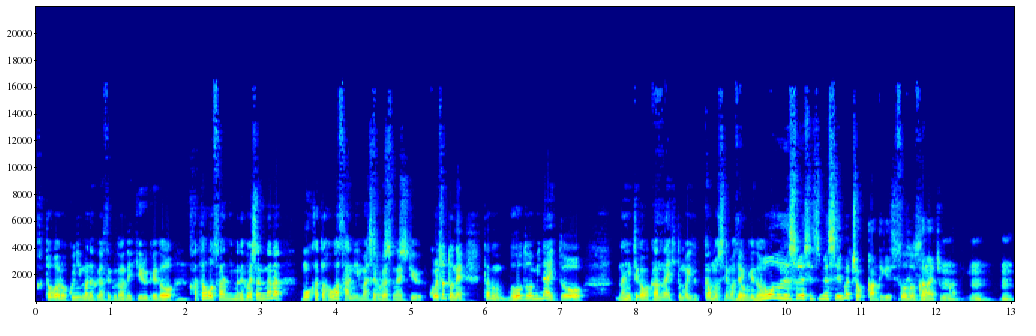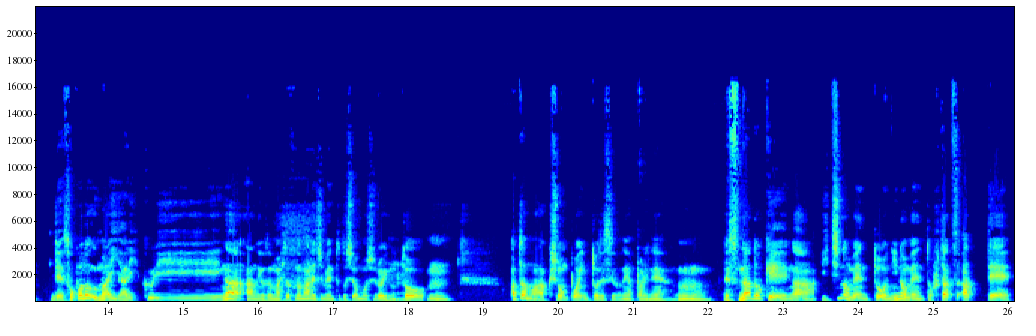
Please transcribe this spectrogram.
片方は6人まで増やせることができるけど、うん片方3人まで増やしたんなら、もう片方は3人までしか増やせないっていう。これちょっとね、多分ボードを見ないと、何言ってるか分かんない人もいるかもしれませんけど。ボードでそれ説明すれば直感的ですよね。そうそうそう。かなり直感的。うん、うん、うん。で、そこのうまいやりくりが、あの、要するにまあ一つのマネジメントとして面白いのと、うん。あとはまあアクションポイントですよね、やっぱりね。うん。で、砂時計が1の面と2の面と2つあって、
